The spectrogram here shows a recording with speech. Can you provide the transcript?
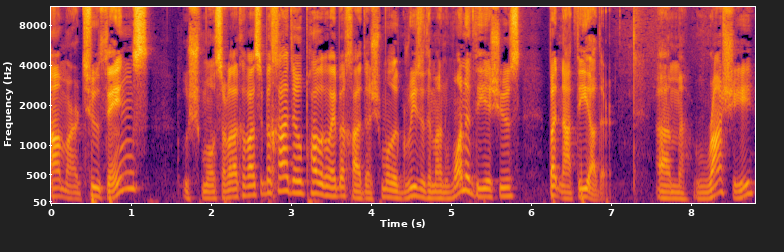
Amar, two things. Ushmuel Shmuel agrees with him on one of the issues, but not the other. Um, Rashi,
